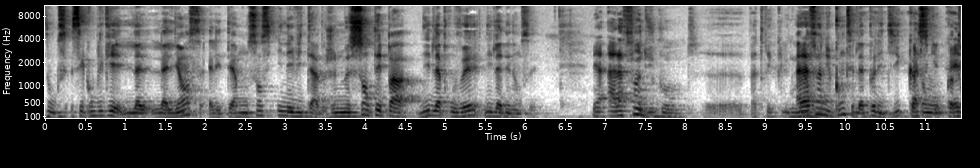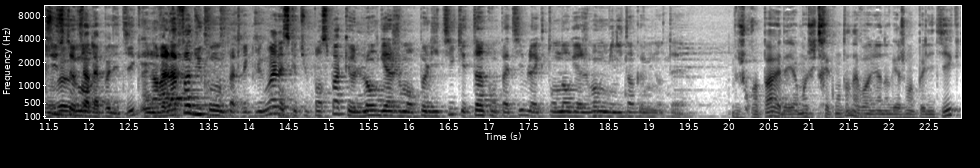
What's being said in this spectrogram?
Donc c'est compliqué. La- L'alliance, elle était à mon sens inévitable. Je ne me sentais pas ni de l'approuver, ni de la dénoncer. Mais à la fin du compte, euh, Patrick Lugman. À la fin du compte, c'est de la politique. Quand on, quand on veut faire de la politique. Alors à la fin du compte, Patrick Lugman, est-ce que tu ne penses pas que l'engagement politique est incompatible avec ton engagement de militant communautaire? Je crois pas. Et d'ailleurs, moi, je suis très content d'avoir eu un engagement politique.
